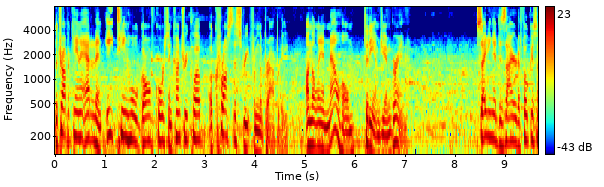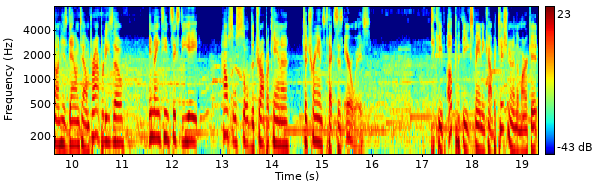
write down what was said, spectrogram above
the Tropicana added an 18 hole golf course and country club across the street from the property, on the land now home to the MGM Grand. Citing a desire to focus on his downtown properties, though, in 1968, Housel sold the Tropicana to Trans Texas Airways. To keep up with the expanding competition in the market,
